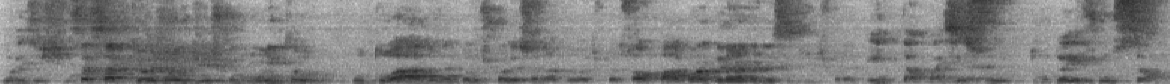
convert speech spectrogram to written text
Não existiu. Você sabe que hoje é um disco muito cultuado né, pelos colecionadores. O pessoal paga uma grana nesse disco, né? Então, mas isso é. tudo aí função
